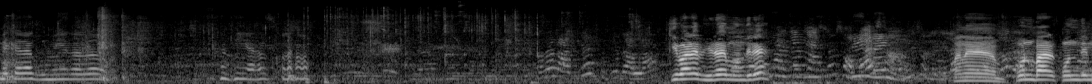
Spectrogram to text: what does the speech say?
বেচারা ঘুমিয়ে গেল। কি বারে ভিড় হয় মন্দিরে? মানে কোন বার কোন দিন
